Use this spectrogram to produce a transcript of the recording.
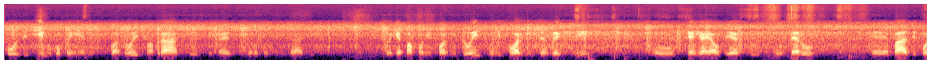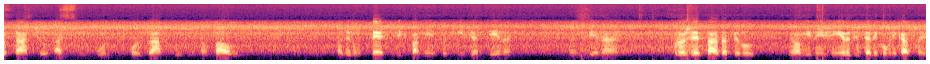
Positivo, companheiro. Boa noite, um abraço. pela oportunidade. Por aqui é Papo Uniforme 2, Uniforme Tango XG o QRA é Alberto. Eu opero é, base portátil aqui por Osasco, em São Paulo, fazendo um teste de equipamento aqui de antena. uma antena projetada pelo meu amigo engenheiro de telecomunicações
